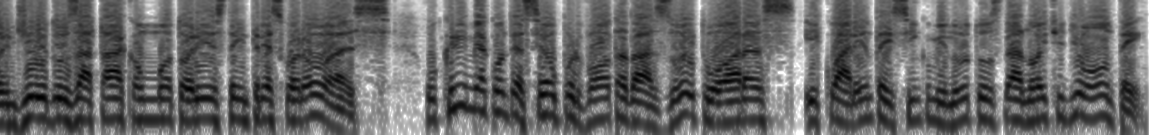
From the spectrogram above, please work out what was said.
Bandidos atacam motorista em Três Coroas. O crime aconteceu por volta das 8 horas e 45 minutos da noite de ontem.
